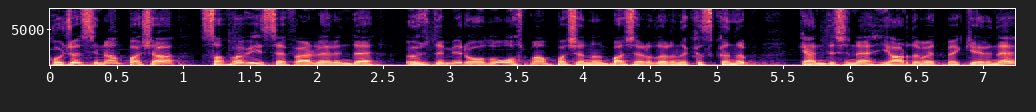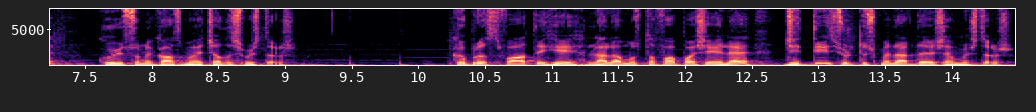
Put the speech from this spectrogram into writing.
Koca Sinan Paşa Safavi seferlerinde Özdemiroğlu Osman Paşa'nın başarılarını kıskanıp kendisine yardım etmek yerine kuyusunu kazmaya çalışmıştır. Kıbrıs Fatihi Lala Mustafa Paşa ile ciddi sürtüşmeler de yaşamıştır.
